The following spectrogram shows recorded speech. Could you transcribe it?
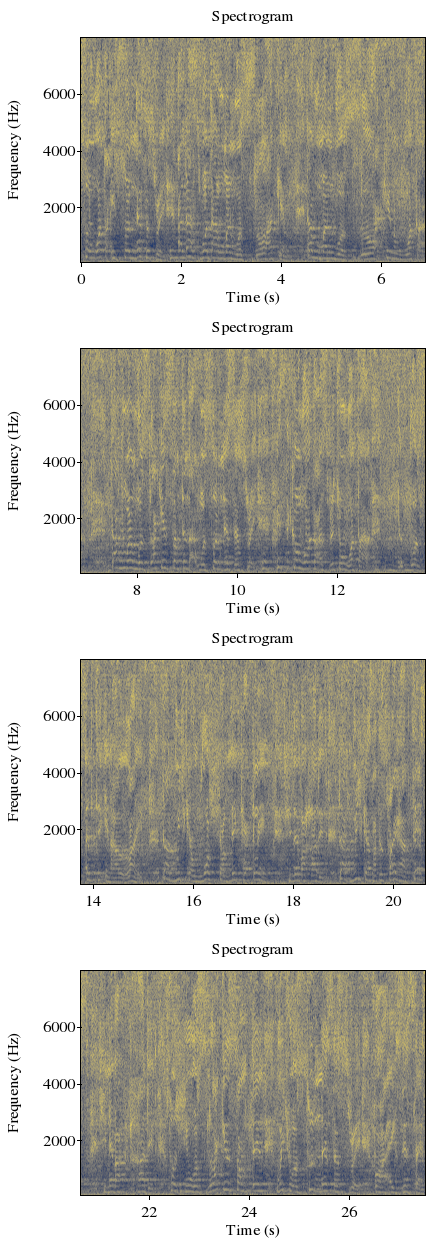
So water is so necessary, and that's what that woman was lacking. That woman was lacking water. That woman was lacking something that was so necessary. Physical water and spiritual water was empty in her life. That which can wash and make her clean, she never had it. That which can satisfy her taste, she never had it. So she was lacking something which was too necessary for her existence,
